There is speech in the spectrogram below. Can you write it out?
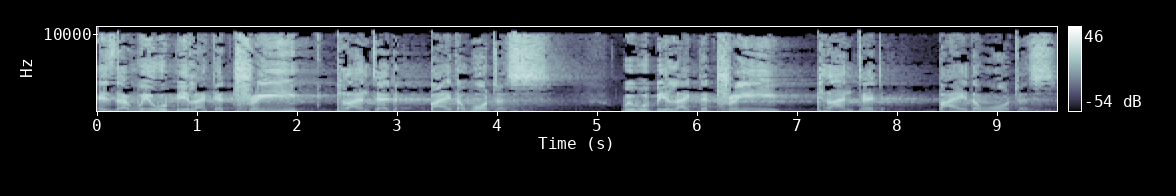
is that we will be like a tree planted by the waters. We will be like the tree planted by the waters.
